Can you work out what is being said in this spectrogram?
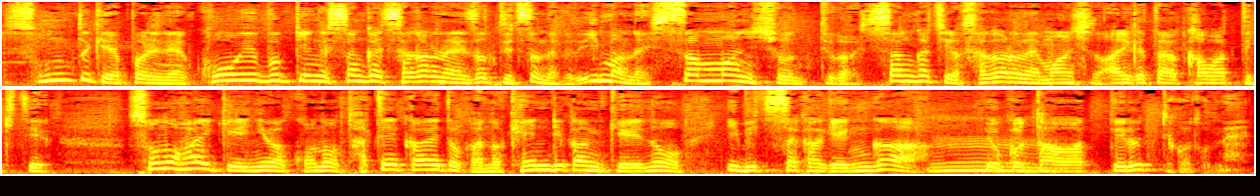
その時やっぱりね、こういう物件が資産価値下がらないぞって言ってたんだけど、今ね、資産マンションっていうか、資産価値が下がらないマンションのあり方が変わってきている。その背景には、この建て替えとかの権利関係のいびつさ加減が横たわってるってことね。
